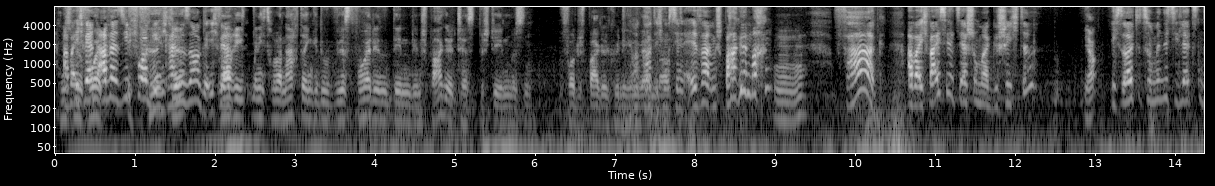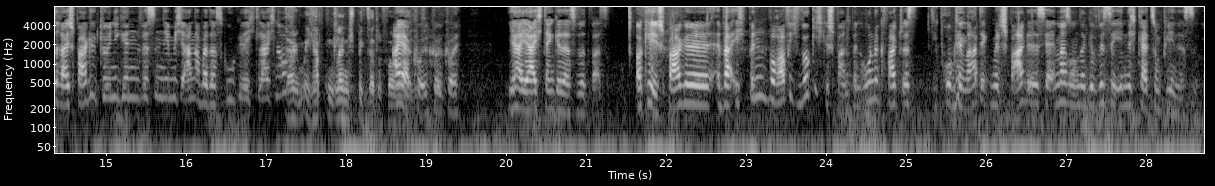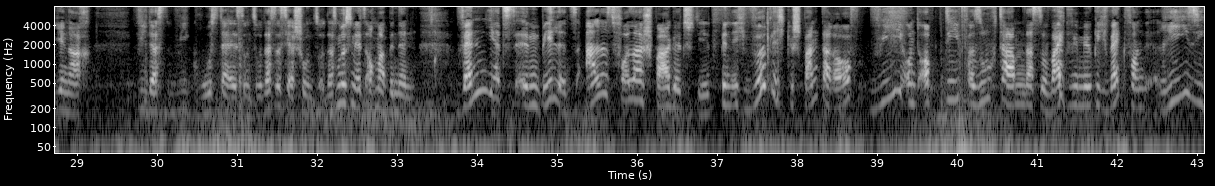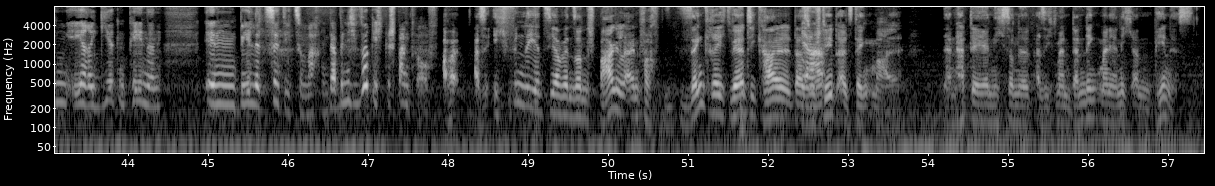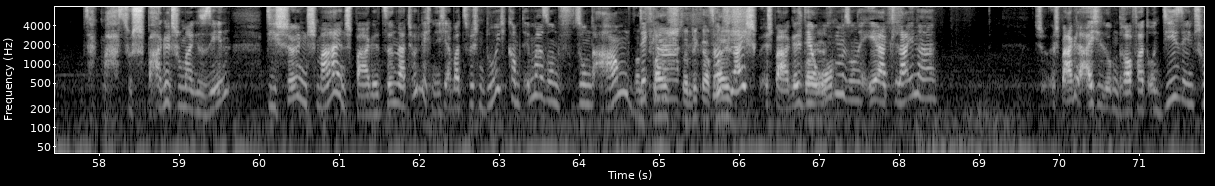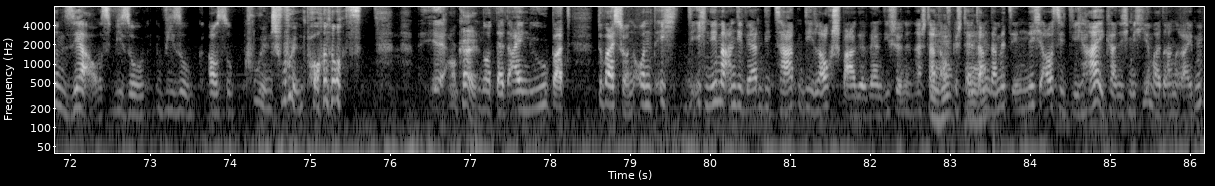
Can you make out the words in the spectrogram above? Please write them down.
Aber ich werde aversiv ich vorgehen, fürchte, keine Sorge. Ich Sari, werd- wenn ich drüber nachdenke, du wirst vorher den, den, den Spargeltest bestehen müssen. bevor du Spargelkönigin Oh werden Gott, ich muss den Elfer im Spargel machen? Mhm. Fuck. Aber ich weiß jetzt ja schon mal Geschichte. Ja, Ich sollte zumindest die letzten drei Spargelköniginnen wissen, nehme ich an, aber das google ich gleich noch. da, ich habe einen kleinen Spickzettel Ah ja, vorbereitet. cool, cool, cool. Ja, ja, ich denke, das wird was. Okay, Spargel, ich bin, worauf ich wirklich gespannt bin, ohne Quatsch, ist die Problematik mit Spargel ist ja immer so eine gewisse Ähnlichkeit zum Penis, je nach wie das, wie groß der ist und so. Das ist ja schon so. Das müssen wir jetzt auch mal benennen. Wenn jetzt in Belitz alles voller Spargel steht, bin ich wirklich gespannt darauf, wie und ob die versucht haben, das so weit wie möglich weg von riesigen irrigierten Penen in Belitz City zu machen. Da bin ich wirklich gespannt drauf. Aber also ich finde jetzt ja, wenn so ein Spargel einfach senkrecht vertikal da so Ja. steht als Denkmal, dann hat der ja nicht so eine, also ich meine, dann denkt man ja nicht an einen Penis. Sag mal, hast du Spargel schon mal gesehen? Die schönen, schmalen Spargel sind natürlich nicht, aber zwischendurch kommt immer so ein, so ein arm, So ein dicker, Fleisch- so ein dicker so ein Fleisch- Fleischspargel, der Spargel. oben so eine eher kleine Spargeleichel oben drauf hat. Und die sehen schon sehr aus, wie so, wie so aus so coolen, schwulen Pornos. Okay. Not that I knew, but du weißt schon. Und ich, ich nehme an, die werden die zarten, die Lauchspargel werden die schön in der Stadt Mhm, aufgestellt mhm. haben, damit es eben nicht aussieht wie, hi, kann ich mich hier mal dran reiben.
